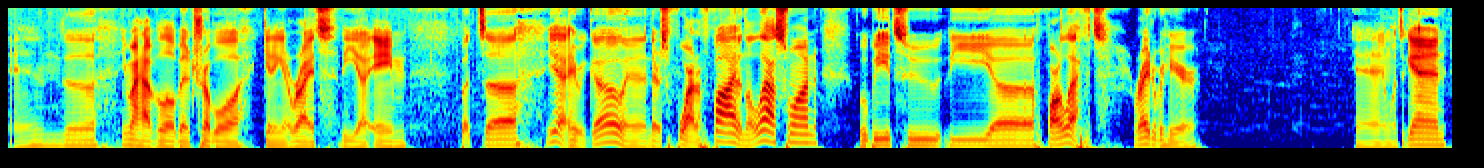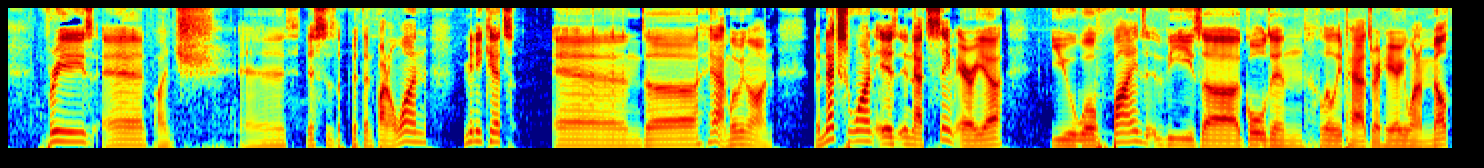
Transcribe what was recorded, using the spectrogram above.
And uh, you might have a little bit of trouble uh, getting it right, the uh, aim. But uh, yeah, here we go, and there's 4 out of 5, and the last one will be to the uh, far left, right over here. And once again, freeze and punch. And this is the fifth and final one, mini kits, and uh, yeah, moving on. The next one is in that same area. You will find these uh, golden lily pads right here. You want to melt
